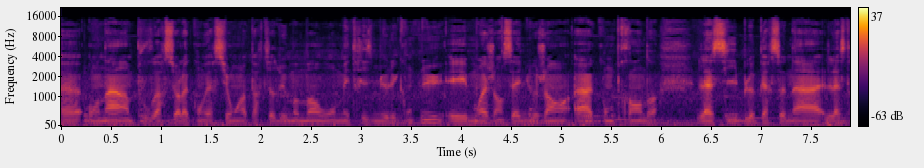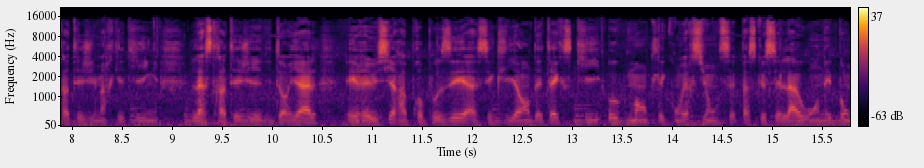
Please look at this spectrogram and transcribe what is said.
euh, on a un pouvoir sur la conversion à partir du moment où on maîtrise mieux les contenus et moi j'enseigne aux gens à comprendre la cible, le persona, la stratégie marketing, la stratégie éditoriale et réussir à proposer à ses clients des textes qui augmentent les conversions. C'est parce que c'est là où on est bon,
